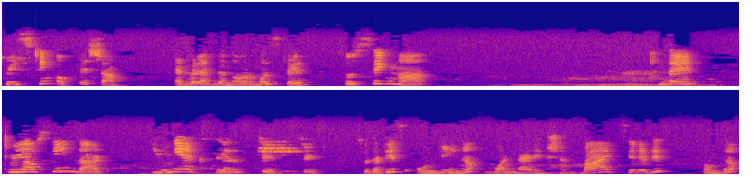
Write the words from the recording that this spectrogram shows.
twisting of the shaft as well as the normal stress. So sigma then we have seen that uniaxial stress. So that is only in a one direction. Biaxial it is from the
